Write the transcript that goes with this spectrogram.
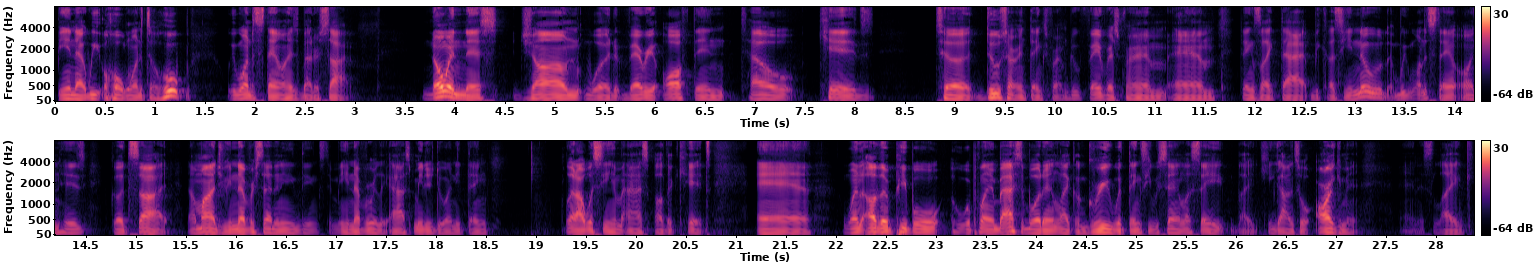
being that we all wanted to hoop, we wanted to stay on his better side. Knowing this, John would very often tell kids to do certain things for him, do favors for him, and things like that, because he knew that we want to stay on his good side. Now, mind you, he never said anything to me. He never really asked me to do anything, but I would see him ask other kids. And when other people who were playing basketball didn't like agree with things he was saying, let's say like he got into an argument, and it's like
